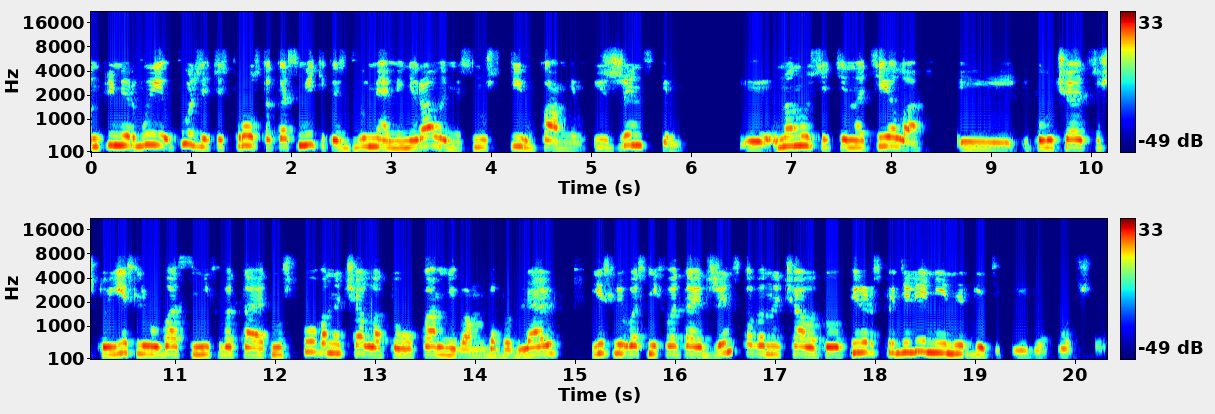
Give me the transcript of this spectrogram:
например, вы пользуетесь просто косметикой с двумя минералами, с мужским камнем и с женским, и наносите на тело, и, и получается, что если у вас не хватает мужского начала, то камни вам добавляют. Если у вас не хватает женского начала, то перераспределение энергетики идет. Вот что.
